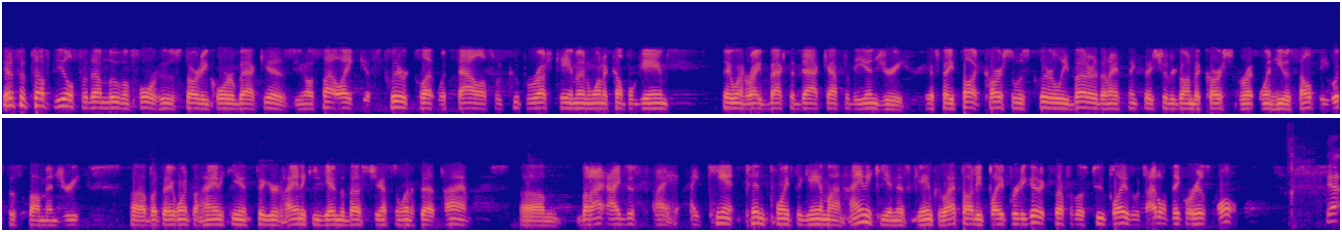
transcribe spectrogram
it's a tough deal for them moving forward who the starting quarterback is. You know, it's not like it's clear cut with Dallas when Cooper Rush came in, won a couple games. They went right back to Dak after the injury. If they thought Carson was clearly better, then I think they should have gone to Carson when he was healthy with this thumb injury. Uh, but they went to Heinicke and figured Heinicke gave them the best chance to win at that time. Um, but I, I just I, I can't pinpoint the game on Heinicke in this game because I thought he played pretty good except for those two plays, which I don't think were his fault. Yeah.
